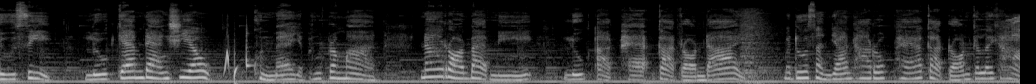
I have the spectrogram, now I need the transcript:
ดูสิ ลูกแก้มแดงเชียว คุณแม่อย่าเพิ่งประมาท หน้าร้อนแบบนี้ ลูกอาจแพ้อากาศร้อนได้ มาดูสัญญาณทารกแพ้อากาศร้อนกันเลยค่ะ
